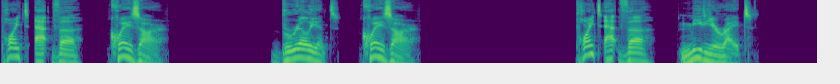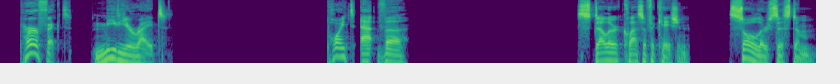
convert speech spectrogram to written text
Point at the. Quasar. Brilliant. Quasar. Point at the. Meteorite. Perfect. Meteorite. Point at the. Stellar classification. Solar system.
